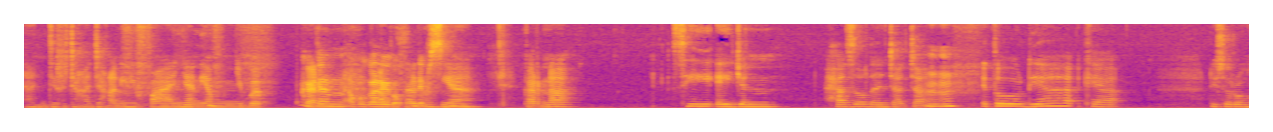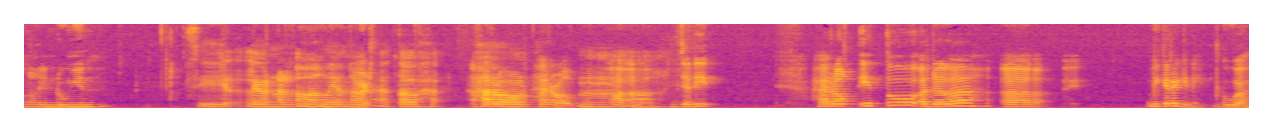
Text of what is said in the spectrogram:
anjir jangan-jangan ini Vanya nih yang menyebabkan Kan apokalips. apokalipsnya karena si agent Hazel dan Caca Mhm. itu dia kayak disuruh ngelindungin si Leonard Ah, Leonard. atau Ha- Harold Harold. Mm-mm. Uh, uh. Jadi Harold itu adalah uh, mikirnya gini, gua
